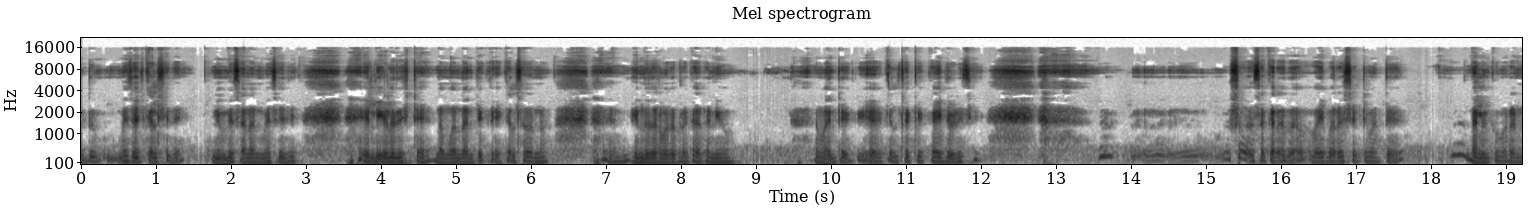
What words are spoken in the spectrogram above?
ಇದು ಮೆಸೇಜ್ ಕಳಿಸಿದೆ. ನಿಮಗೆ ಸಹ ನನ್ನ ಮೆಸೇಜ್ ಎಲ್ಲಿ ಹೇಳೋದಿಷ್ಟೇ ನಮ್ಮ ಒಂದು ಅಂತ್ಯಕ್ರಿಯೆ ಕೆಲಸವನ್ನು ಹಿಂದೂ ಧರ್ಮದ ಪ್ರಕಾರ ನೀವು ಅಂತ್ಯಕ್ರಿಯೆ ಕೆಲಸಕ್ಕೆ ಕೈ ಜೋಡಿಸಿ. ಶಾಸಕರಾದ ವೈಭರ ಶೆಟ್ಟಿ ಮತ್ತು ನಳಿನ್ ಕುಮಾರ್ ಅಣ್ಣ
